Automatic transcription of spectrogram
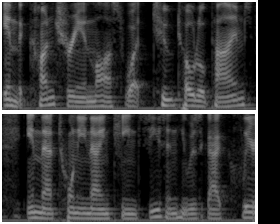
in the country and lost what two total times in that 2019 season. He was a guy clearly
